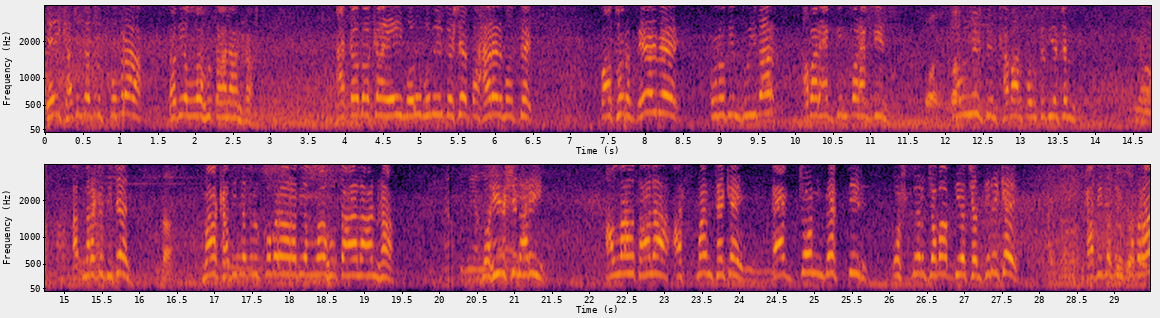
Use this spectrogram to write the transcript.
এই খাদিজাতুল কুবরা রাদিয়াল্লাহু তাআলা আনহা। আঁকা বাঁকা এই মরুভূমির দেশে পাহাড়ের মধ্যে পাথর বেয়ে বেয়ে কোনোদিন দুইবার আবার একদিন পর একদিন চল্লিশ দিন খাবার পৌঁছে দিয়েছেন। আপনারা কি দিতেন? মা খাদিজাতুল কুবরা রাদিয়াল্লাহু তাআলা আনহা। মহিষী নারী আল্লাহ তাআলা আসমান থেকে একজন ব্যক্তির প্রশ্নের জবাব দিয়েছেন। তিনি কে? খাদিজাতুল কুবরা।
